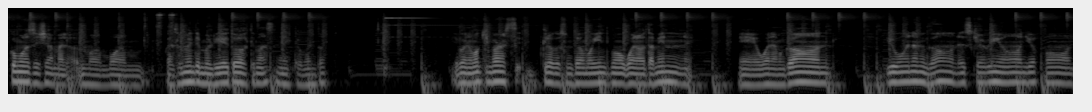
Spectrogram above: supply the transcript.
¿Cómo se llama? Bueno, casualmente me olvidé de todos los temas en este momento. Y bueno, Mockingbird creo que es un tema muy íntimo. Bueno, también eh, When I'm Gone. You When I'm Gone, let's carry on your phone.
